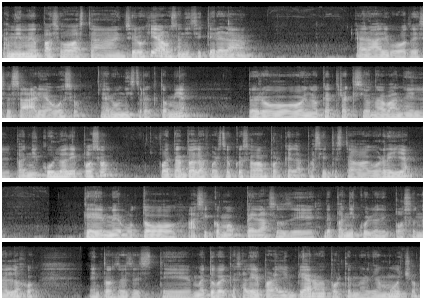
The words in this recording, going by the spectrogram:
A mí me pasó hasta en cirugía, o sea, ni siquiera era, era algo de cesárea o eso, era una histerectomía, pero en lo que traccionaban el panículo adiposo, fue tanto la fuerza que usaban porque la paciente estaba gordilla, que me botó así como pedazos de, de panículo adiposo en el ojo. Entonces este, me tuve que salir para limpiarme porque me ardía mucho.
